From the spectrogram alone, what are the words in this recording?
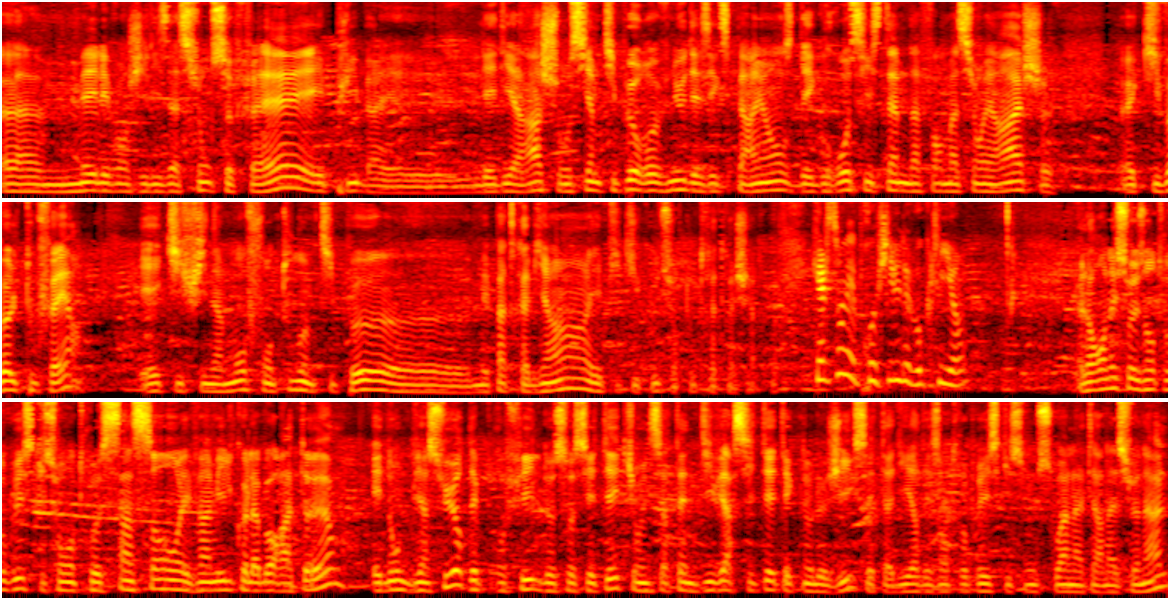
Euh, mais l'évangélisation se fait. Et puis, bah, les DRH sont aussi un petit peu revenus des expériences des gros systèmes d'information RH euh, qui veulent tout faire et qui finalement font tout un petit peu, euh, mais pas très bien, et puis qui coûtent surtout très très cher. Quels sont les profils de vos clients? Alors on est sur des entreprises qui sont entre 500 et 20 000 collaborateurs et donc bien sûr des profils de sociétés qui ont une certaine diversité technologique, c'est-à-dire des entreprises qui sont soit à l'international,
